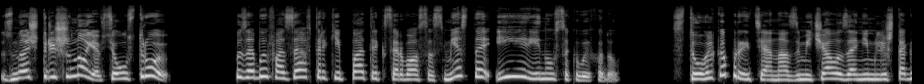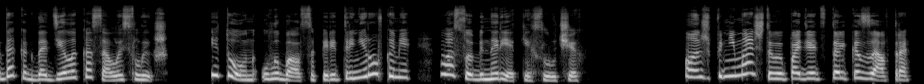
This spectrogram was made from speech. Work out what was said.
«Значит, решено, я все устрою!» Позабыв о завтраке, Патрик сорвался с места и ринулся к выходу. Столько прыти она замечала за ним лишь тогда, когда дело касалось лыж. И то он улыбался перед тренировками в особенно редких случаях. «Он же понимает, что вы пойдете только завтра»,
